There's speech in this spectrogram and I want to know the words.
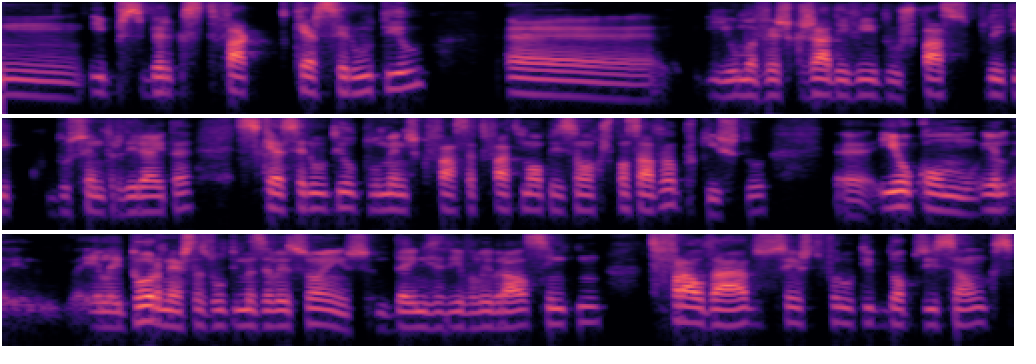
um, e perceber que se de facto quer ser útil, uh, e uma vez que já divide o espaço político do centro-direita, se quer ser útil, pelo menos que faça de facto uma oposição responsável, porque isto, eh, eu como eleitor nestas últimas eleições da Iniciativa Liberal, sinto-me defraudado se este for o tipo de oposição que se,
